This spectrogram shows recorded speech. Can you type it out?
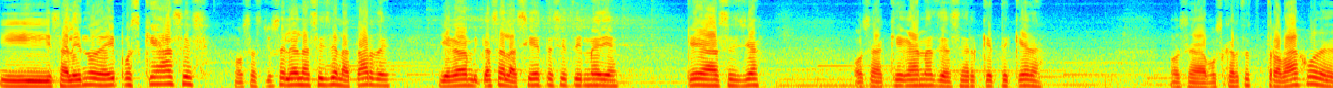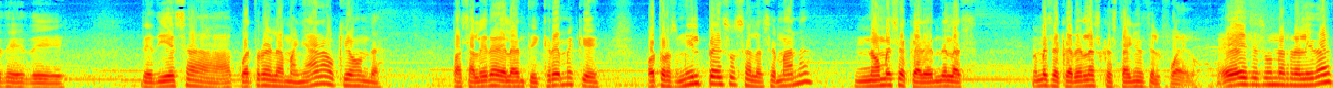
Y saliendo de ahí, pues ¿qué haces? O sea, yo salía a las 6 de la tarde, llegaba a mi casa a las 7, siete y media, ¿qué haces ya? O sea, ¿qué ganas de hacer? ¿Qué te queda? O sea, buscarte tu trabajo de, de, de, de 10 a 4 de la mañana o qué onda? Para salir adelante. Y créeme que otros mil pesos a la semana no me sacarían de las, no me sacarían las castañas del fuego. Esa es una realidad.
